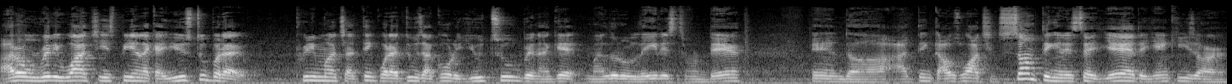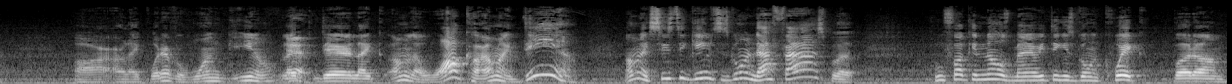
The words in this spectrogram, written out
I don't really watch ESPN like I used to, but I pretty much I think what I do is I go to YouTube and I get my little latest from there. And uh, I think I was watching something and it said, yeah, the Yankees are are, are like whatever one, you know, like Yeah. they're like I'm like wild card. I'm like, damn. I'm like 60 games is going that fast, but who fucking knows, man? Everything is going quick, but um,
